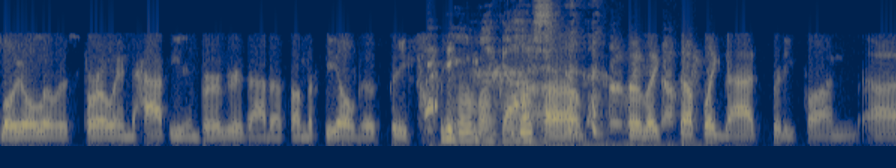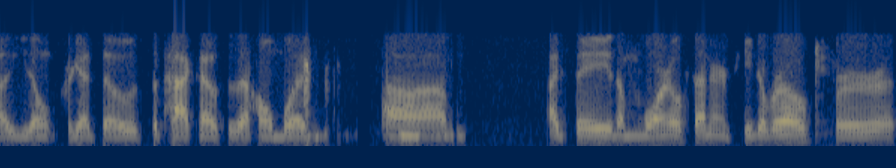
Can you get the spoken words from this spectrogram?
Loyola was throwing happy and burgers at us on the field. It was pretty funny. Oh my gosh. um, so like stuff like that's pretty fun. Uh, you don't forget those. The packed houses at Homewood. Um, I'd say the Memorial Center in Peterborough for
